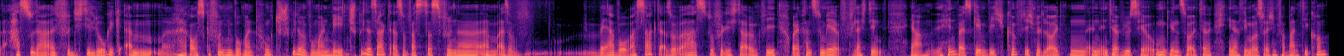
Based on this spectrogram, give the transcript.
Hast du da für dich die Logik ähm, herausgefunden, wo man Punktspiele und wo man Medenspiele sagt? Also was das für eine, ähm, also wer wo was sagt? Also hast du für dich da irgendwie, oder kannst du mir vielleicht den ja, Hinweis geben, wie ich künftig mit Leuten in Interviews hier umgehen sollte, je nachdem aus welchem Verband die kommen?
